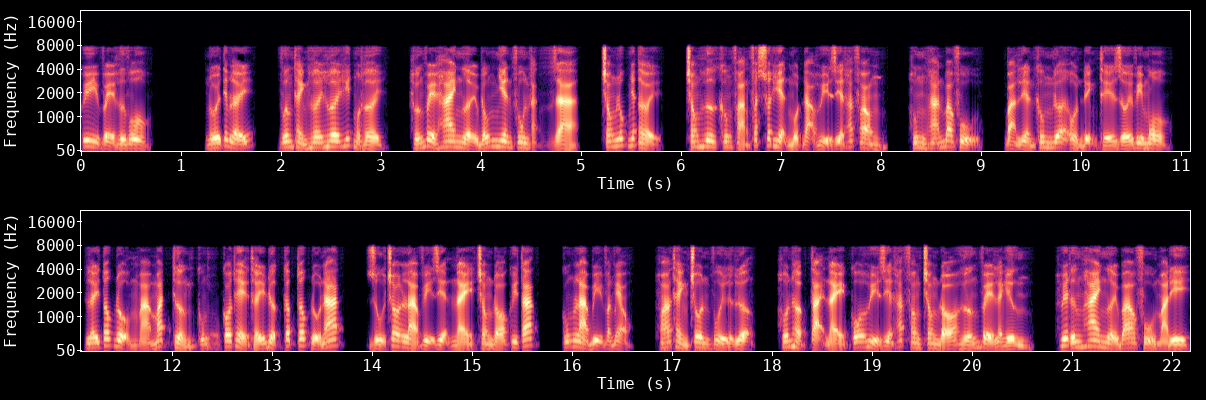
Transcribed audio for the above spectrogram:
quy về hư vô nối tiếp lấy vương thành hơi hơi hít một hơi hướng về hai người bỗng nhiên phun thẳng ra trong lúc nhất thời trong hư không phảng phất xuất hiện một đạo hủy diệt hắc phong, hung hãn bao phủ, bản liền không nữa ổn định thế giới vi mô, lấy tốc độ mà mắt thường cũng có thể thấy được cấp tốc đổ nát, dù cho là vị diện này trong đó quy tắc, cũng là bị vặn mẹo hóa thành chôn vùi lực lượng, hỗn hợp tại này cỗ hủy diệt hắc phong trong đó hướng về lạnh ứng huyết ứng hai người bao phủ mà đi,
